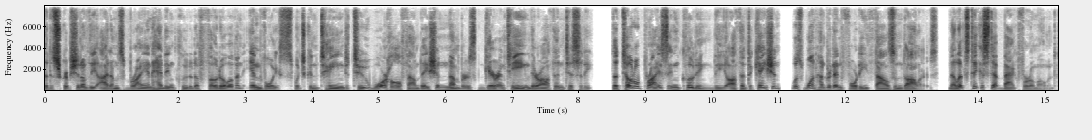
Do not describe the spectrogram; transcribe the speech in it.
The description of the items Brian had included a photo of an invoice which contained two Warhol Foundation numbers guaranteeing their authenticity. The total price, including the authentication, was $140,000. Now let's take a step back for a moment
